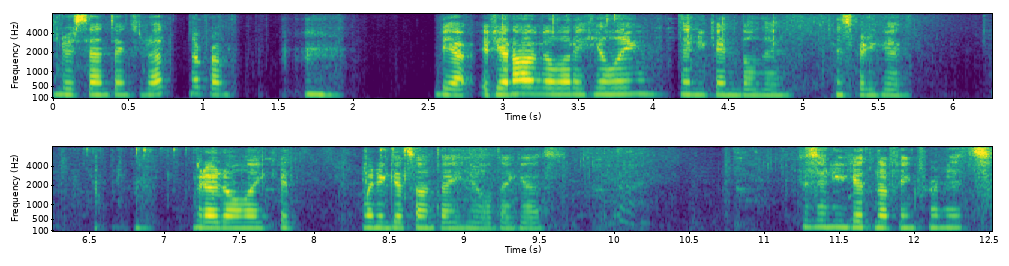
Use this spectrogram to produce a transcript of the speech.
Understand, thanks for that. No problem. yeah, if you don't have a lot of healing, then you can build it. It's pretty good. But I don't like it when it gets anti-healed, I guess. Because then you get nothing from it.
